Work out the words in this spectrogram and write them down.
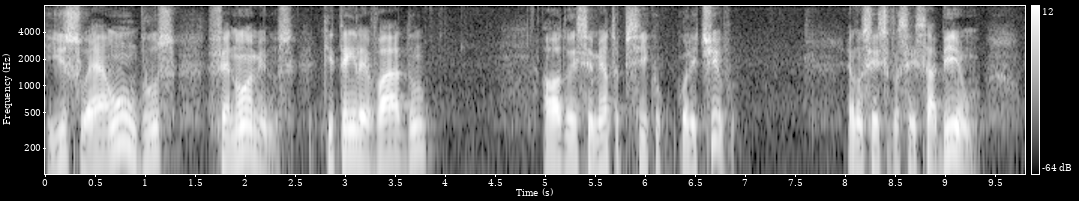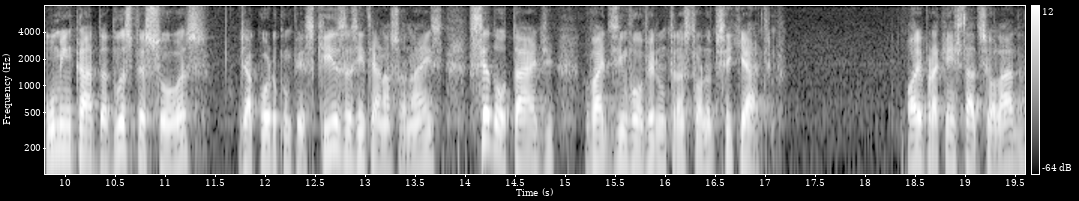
E isso é um dos fenômenos que tem levado ao adoecimento psíquico coletivo. Eu não sei se vocês sabiam, uma em cada duas pessoas, de acordo com pesquisas internacionais, cedo ou tarde vai desenvolver um transtorno psiquiátrico. Olhe para quem está do seu lado.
